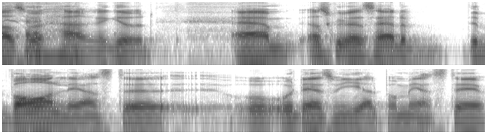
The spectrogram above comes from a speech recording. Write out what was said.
Alltså herregud. Eh, jag skulle säga det, det vanligaste och, och det som hjälper mest är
